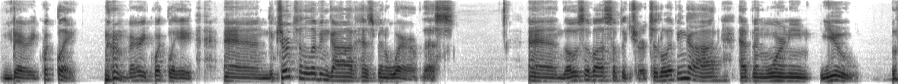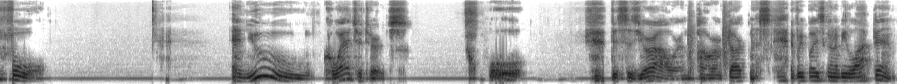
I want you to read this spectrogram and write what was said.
very quickly, very quickly. And the Church of the Living God has been aware of this. And those of us of the Church of the Living God have been warning you, the fool. And you, coadjutors, oh, this is your hour in the power of darkness. Everybody's going to be locked in.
